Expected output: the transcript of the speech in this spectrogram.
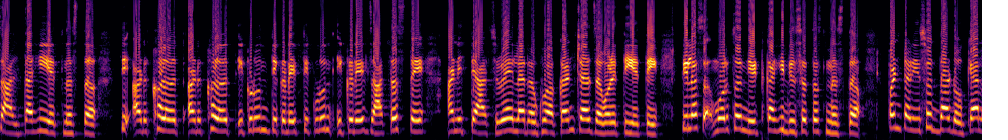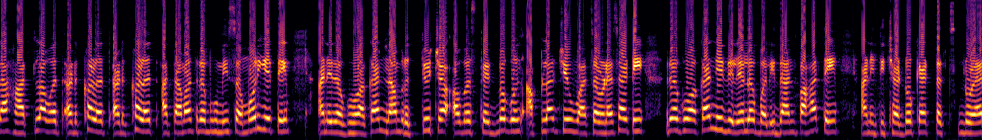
चालताही येत नसतं. ती अडखळत अडखळत इकडून तिकडे तिकडून इकडे जात असते आणि त्याच वेळेला रघुआकांच्या जवळ ती येते. तिला समोरचं नीट काही दिसतच नसतं. पण तरी सुद्धा डोक्याला हात लावत अडखळत अडखळत आता मात्र भूमी समोर येते आणि रघुवाकांना मृत्यूच्या अवस्थेत बघून आपला जीव वाचवण्यासाठी रघुवाकांनी दिलेलं बलिदान पाहते आणि तिच्या डोक्यात टच डोळ्यात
